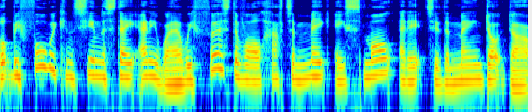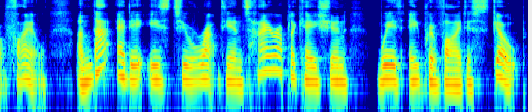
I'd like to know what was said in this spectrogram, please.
But before we consume the state anywhere, we first of all have to make a small edit to the main.dart file. And that edit is to wrap the entire application with a provider scope.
